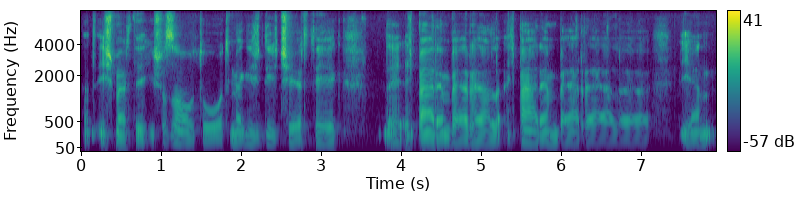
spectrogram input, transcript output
Tehát ismerték is az autót, meg is dicsérték, egy pár emberrel, egy pár emberrel ilyen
